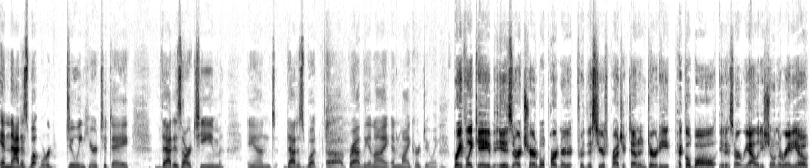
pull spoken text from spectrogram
and that is what we're doing here today. That is our team, and that is what uh, Bradley and I and Mike are doing. Brave Like Gabe is our charitable partner for this year's Project Down and Dirty Pickleball. It is our reality show on the radio.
